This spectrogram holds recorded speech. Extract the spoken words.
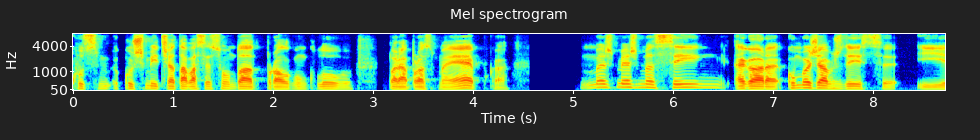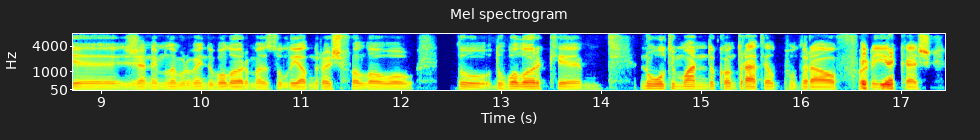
que, o, Sm- que o Schmidt já estava a ser sondado por algum clube para a próxima época, mas mesmo assim, agora, como eu já vos disse, e eh, já nem me lembro bem do valor, mas o Leandro hoje falou ou, do, do valor que no último ano do contrato ele poderá oferir, que acho que-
